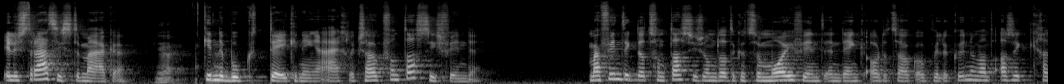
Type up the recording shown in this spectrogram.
illustraties te maken Ja. kinderboektekeningen eigenlijk. Zou ik fantastisch vinden. Maar vind ik dat fantastisch omdat ik het zo mooi vind en denk, oh, dat zou ik ook willen kunnen. Want als ik ga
